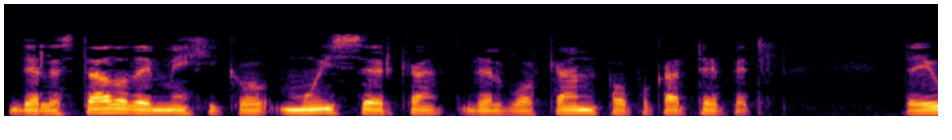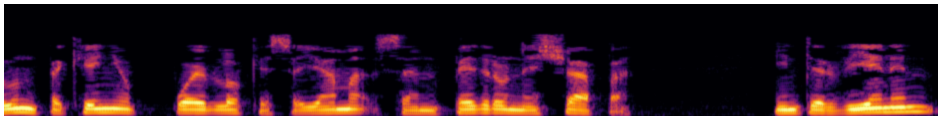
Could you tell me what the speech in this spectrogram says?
del Estado de México muy cerca del volcán Popocatépetl, de un pequeño pueblo que se llama San Pedro Nechapa. Intervienen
